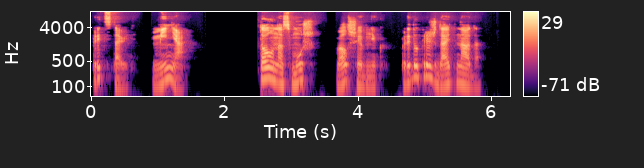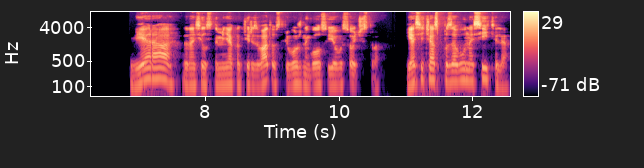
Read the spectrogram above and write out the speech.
Представить. Меня. Кто у нас муж? Волшебник. Предупреждать надо. «Вера!» — доносился до меня, как через вату, встревоженный голос ее высочества. «Я сейчас позову носителя!»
